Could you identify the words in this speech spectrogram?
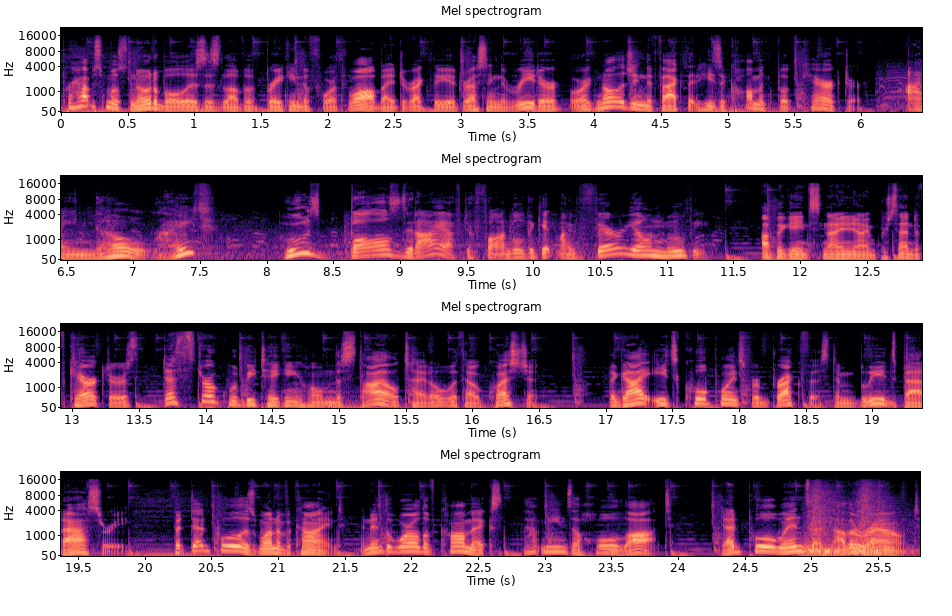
Perhaps most notable is his love of breaking the fourth wall by directly addressing the reader or acknowledging the fact that he's a comic book character. I know, right? Whose balls did I have to fondle to get my very own movie? Up against 99% of characters, Deathstroke would be taking home the style title without question. The guy eats cool points for breakfast and bleeds badassery. But Deadpool is one of a kind, and in the world of comics, that means a whole lot. Deadpool wins another round.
